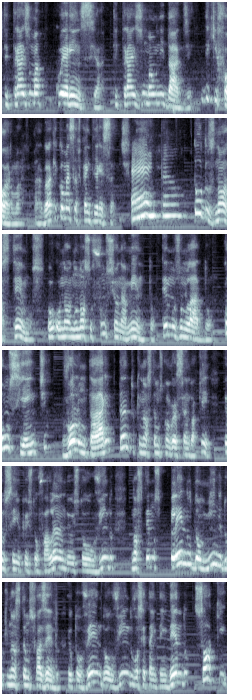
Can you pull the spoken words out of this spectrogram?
Te traz uma coerência, te traz uma unidade. De que forma? Agora que começa a ficar interessante. É, então. Todos nós temos, no nosso funcionamento, temos um lado consciente, voluntário, tanto que nós estamos conversando aqui, eu sei o que eu estou falando, eu estou ouvindo, nós temos pleno domínio do que nós estamos fazendo. Eu estou vendo, ouvindo, você está entendendo. Só que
